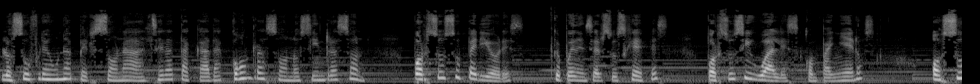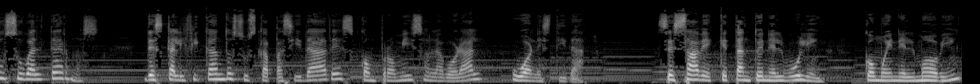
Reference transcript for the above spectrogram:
lo sufre una persona al ser atacada con razón o sin razón por sus superiores, que pueden ser sus jefes, por sus iguales, compañeros, o sus subalternos, descalificando sus capacidades, compromiso laboral u honestidad. Se sabe que tanto en el bullying como en el mobbing,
